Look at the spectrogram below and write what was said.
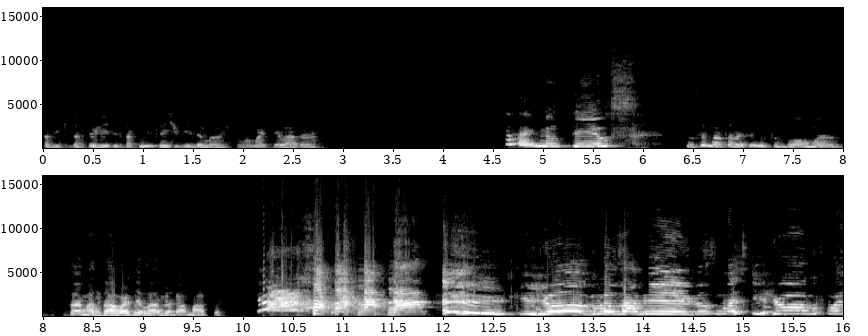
A Vicky dá seu jeito, ele tá com 1.100 de vida, mano. Acho que uma martelada. Ai meu Deus! Se você matar vai ser muito bom, mano. Você vai matar martelada? Tá, mata. que jogo, meus amigos! Mas que jogo foi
